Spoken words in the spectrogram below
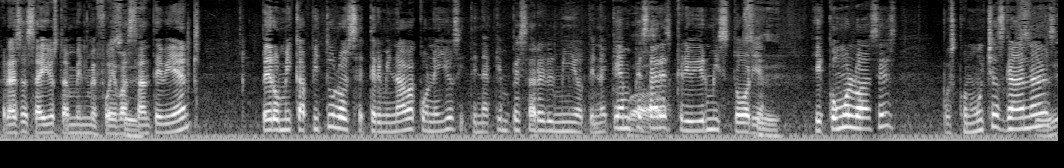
Gracias a ellos también me fue bastante bien. Pero mi capítulo se terminaba con ellos y tenía que empezar el mío, tenía que empezar a escribir mi historia. ¿Y cómo lo haces? Pues con muchas ganas,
